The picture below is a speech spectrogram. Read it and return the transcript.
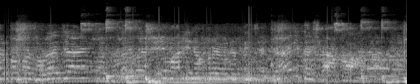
ગરબામાં જોડાઈ જાય. એ મારી નમ્ર વિનંતી છે. જય દશામાં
